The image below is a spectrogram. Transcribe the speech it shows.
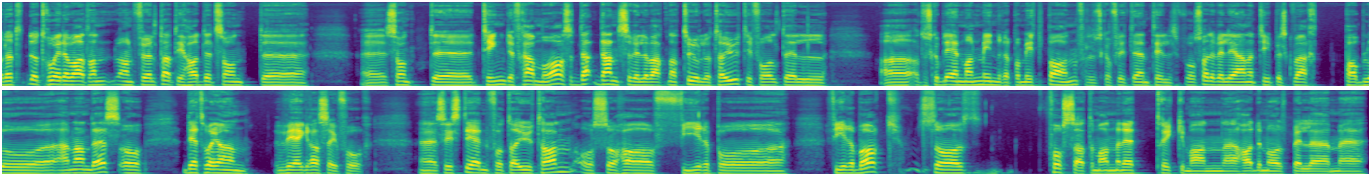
Og da, da tror jeg det var at han, han følte at de hadde et sånt uh, uh, sånt eh, tyngde fremover. Så de, den som ville vært naturlig å ta ut i forhold til eh, at du skal bli en mann mindre på midtbanen, for du skal flytte en til forsvaret. det ville gjerne typisk vært Pablo Hernandez, og det tror jeg han vegrer seg for. Uh, Så istedenfor å ta ut han, og så ha fire på fire bak, så fortsatte man med det trykket man hadde med å spille med,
